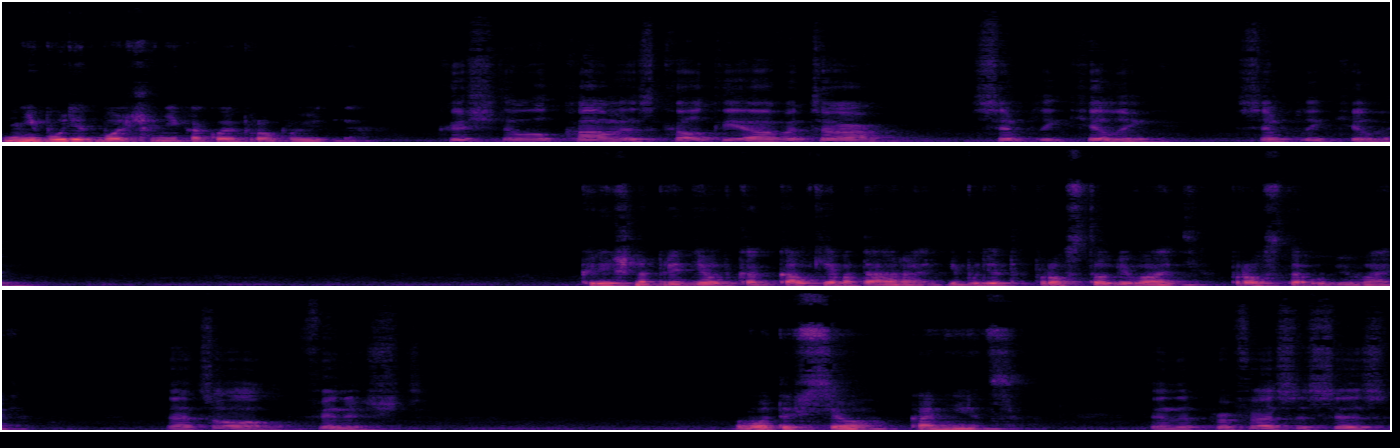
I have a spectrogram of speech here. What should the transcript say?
Не будет больше никакой проповеди. Krishna will come as Kalki avatar, simply killing, simply killing. Кришна придет как Калки Аватара и будет просто убивать, просто убивать. That's all, finished. Вот и все, конец. Then the professor says,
